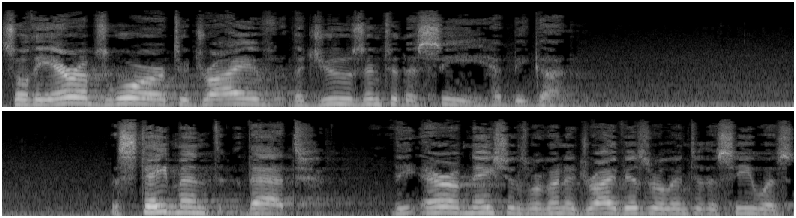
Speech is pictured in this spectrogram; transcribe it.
So the Arabs' war to drive the Jews into the sea had begun. The statement that the Arab nations were going to drive Israel into the sea was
